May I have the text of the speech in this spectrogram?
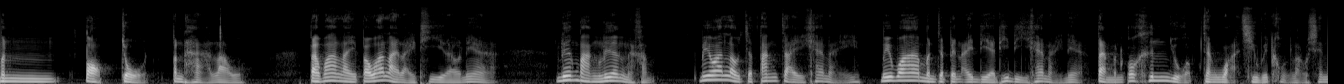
มันตอบโจทย์ปัญหาเรา แปลว่าอะไร แปลว่าหลาย ๆ ทีแล้วเนี่ย เรื่องบางเรื่องนะครับ ไม่ว่าเราจะตั้งใจแค่ไหน ไม่ว่ามันจะเป็นไอเดียที่ดีแค่ไหนเนี่ย แต่มันก็ขึ้นอยู่กับจังหวะชีวิตของเราเช่น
